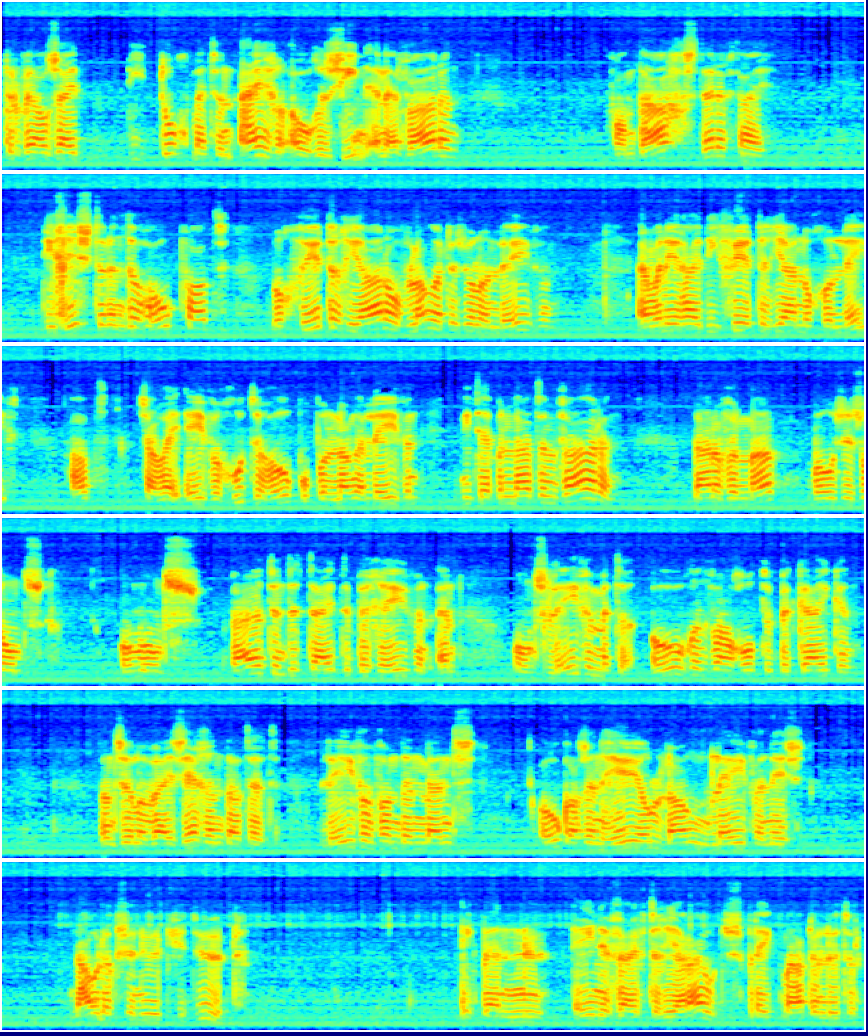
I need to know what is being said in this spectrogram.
terwijl zij die toch met hun eigen ogen zien en ervaren. Vandaag sterft hij, die gisteren de hoop had nog veertig jaar of langer te zullen leven. En wanneer hij die veertig jaar nog geleefd had, zou hij even goed de hoop op een langer leven niet hebben laten varen. Daarom vermaat Mozes ons om ons buiten de tijd te begeven en ons leven met de ogen van God te bekijken. Dan zullen wij zeggen dat het leven van de mens ook als een heel lang leven is, nauwelijks een uurtje duurt. Ik ben nu 51 jaar oud, spreekt Maarten Luther.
